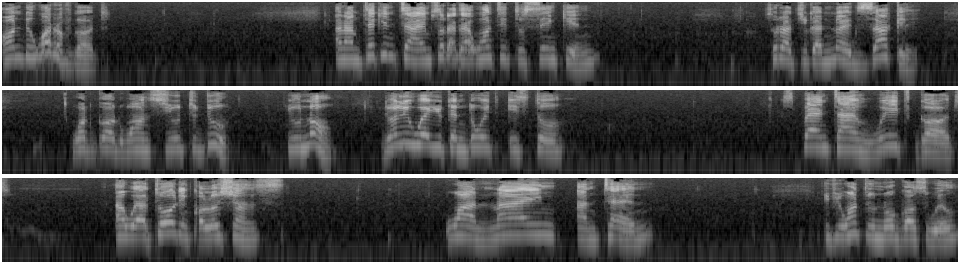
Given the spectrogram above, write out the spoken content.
on the word of God. And I'm taking time so that I want it to sink in so that you can know exactly what God wants you to do. You know, the only way you can do it is to spend time with God. And we are told in Colossians 1 9 and 10 if you want to know God's will,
